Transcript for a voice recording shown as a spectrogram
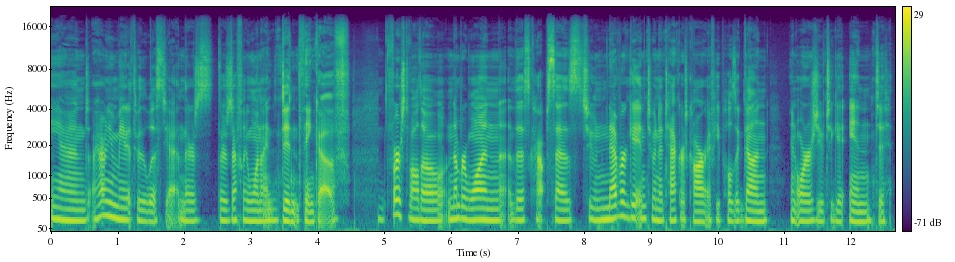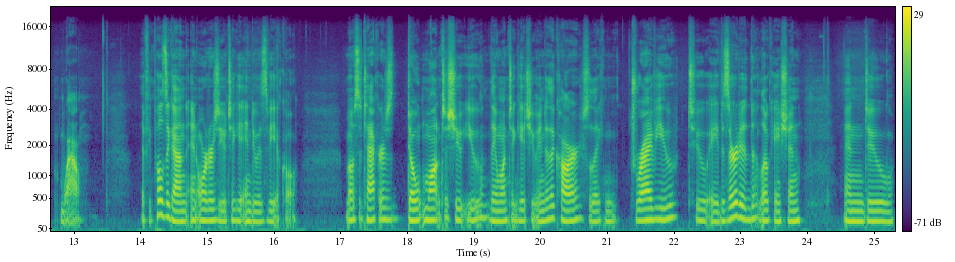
And I haven't even made it through the list yet, and there's there's definitely one I didn't think of. First of all, though, number one, this cop says to never get into an attacker's car if he pulls a gun and orders you to get into. Wow. If he pulls a gun and orders you to get into his vehicle. Most attackers don't want to shoot you, they want to get you into the car so they can drive you to a deserted location and do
